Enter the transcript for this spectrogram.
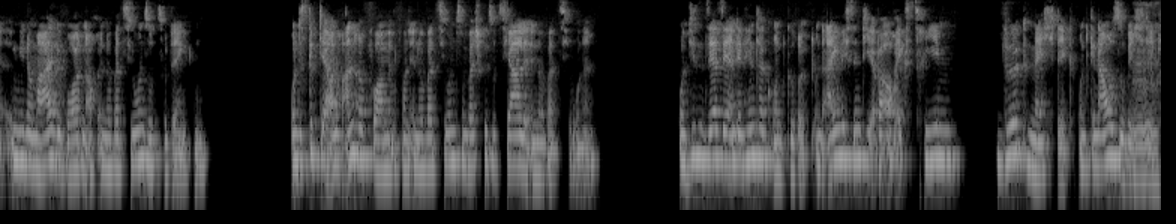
irgendwie normal geworden, auch Innovation so zu denken. Und es gibt ja auch noch andere Formen von Innovation, zum Beispiel soziale Innovationen. Und die sind sehr, sehr in den Hintergrund gerückt. Und eigentlich sind die aber auch extrem wirkmächtig und genauso wichtig. Mhm.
